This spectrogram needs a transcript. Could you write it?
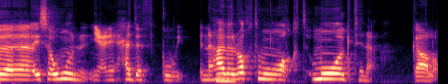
بيسوون يعني حدث قوي إن هذا. الوقت مو وقت مو وقتنا قالوا.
